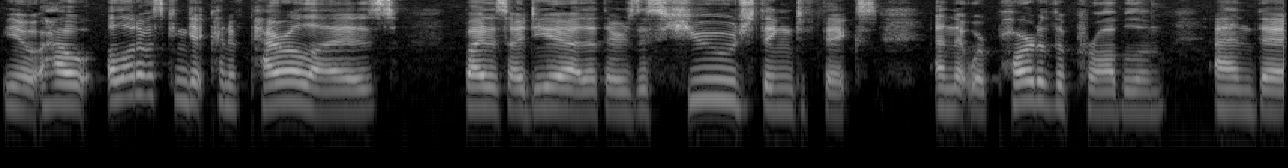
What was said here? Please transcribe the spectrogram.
you know how a lot of us can get kind of paralyzed by this idea that there's this huge thing to fix and that we're part of the problem and that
